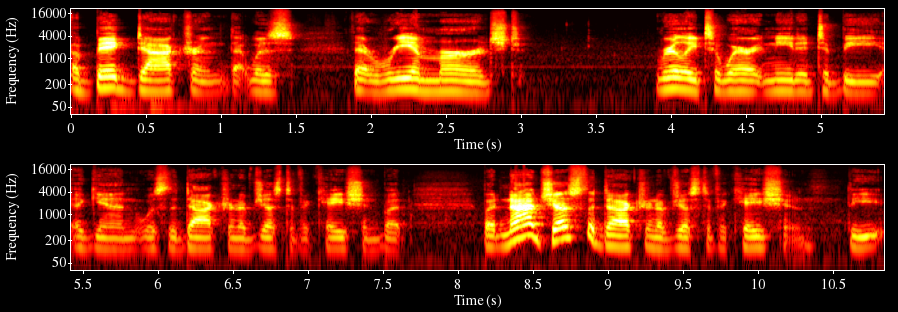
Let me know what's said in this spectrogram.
a big doctrine that was that reemerged really to where it needed to be again was the doctrine of justification but but not just the doctrine of justification. The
